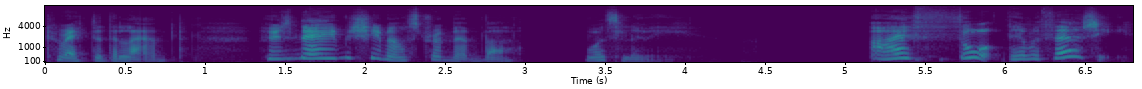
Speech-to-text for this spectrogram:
corrected the lamp, whose name she must remember was Louis. I thought there were thirty.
